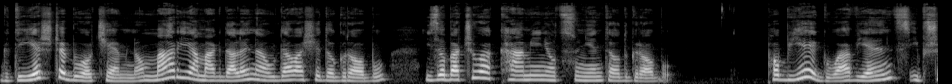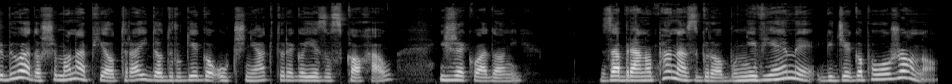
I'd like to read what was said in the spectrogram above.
gdy jeszcze było ciemno, Maria Magdalena udała się do grobu i zobaczyła kamień odsunięty od grobu. Pobiegła więc i przybyła do Szymona Piotra i do drugiego ucznia, którego Jezus kochał, i rzekła do nich: Zabrano pana z grobu, nie wiemy, gdzie go położono.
